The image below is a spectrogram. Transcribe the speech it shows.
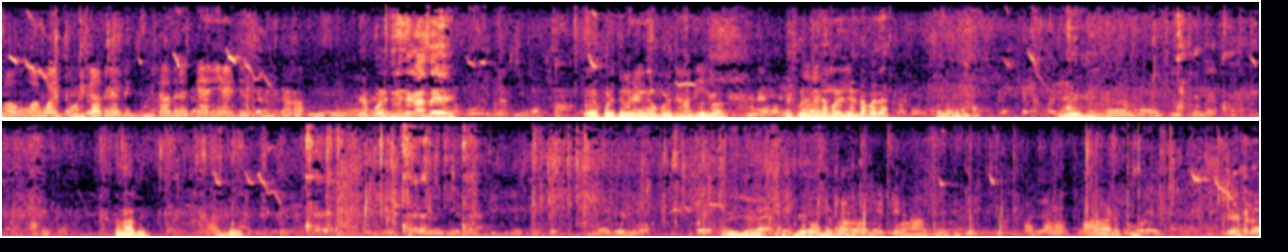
वो घुड़दा दे दे घुड़दा दे क्या ये ये पॉलिथीन जगह से ए पॉलिथीन लेने पॉलिथीन फूल में ये फूल में से पॉलिथीन टा करे इधर दे ये ये तो निकाल ये खड़ा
